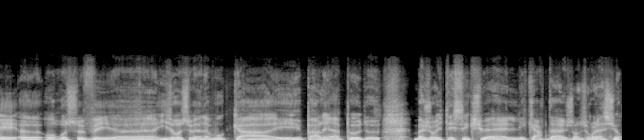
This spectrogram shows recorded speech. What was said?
et euh, on recevait, euh, ils recevaient un avocat et parlaient un peu de majorité sexuelle, l'écart d'âge dans une relation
